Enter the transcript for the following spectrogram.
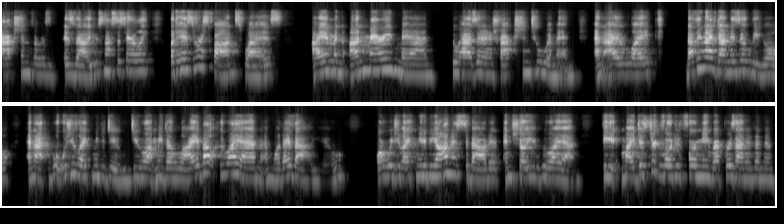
actions or his, his values necessarily, but his response was I am an unmarried man who has an attraction to women, and I like nothing I've done is illegal. And I, what would you like me to do? Do you want me to lie about who I am and what I value? Or would you like me to be honest about it and show you who I am? The, my district voted for me, represented, and if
